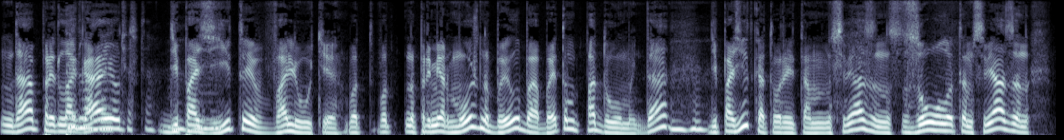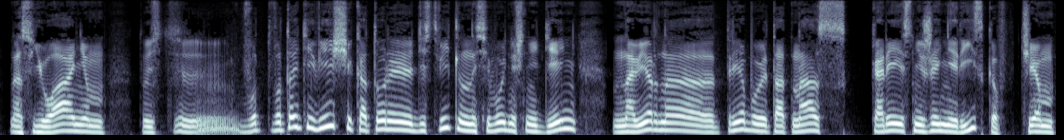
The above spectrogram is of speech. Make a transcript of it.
да, предлагают, предлагают депозиты угу. в валюте. Вот, вот, например, можно было бы об этом подумать, да, угу. депозит, который там связан с золотом, связан э, с юанем, то есть э, вот, вот эти вещи, которые действительно на сегодняшний день, наверное, требуют от нас скорее снижения рисков, чем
